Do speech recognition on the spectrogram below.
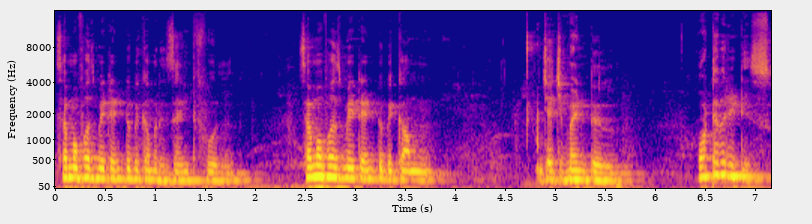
some of us may tend to become resentful, some of us may tend to become judgmental, whatever it is.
